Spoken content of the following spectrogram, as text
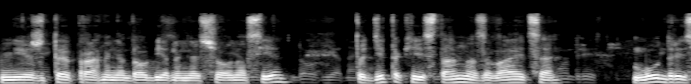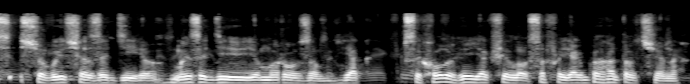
ніж те прагнення до об'єднання, що у нас є, тоді такий стан називається мудрість мудрість, що вища за дію. Ми задіюємо розум, як психологи, як філософи, як багато вчених.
